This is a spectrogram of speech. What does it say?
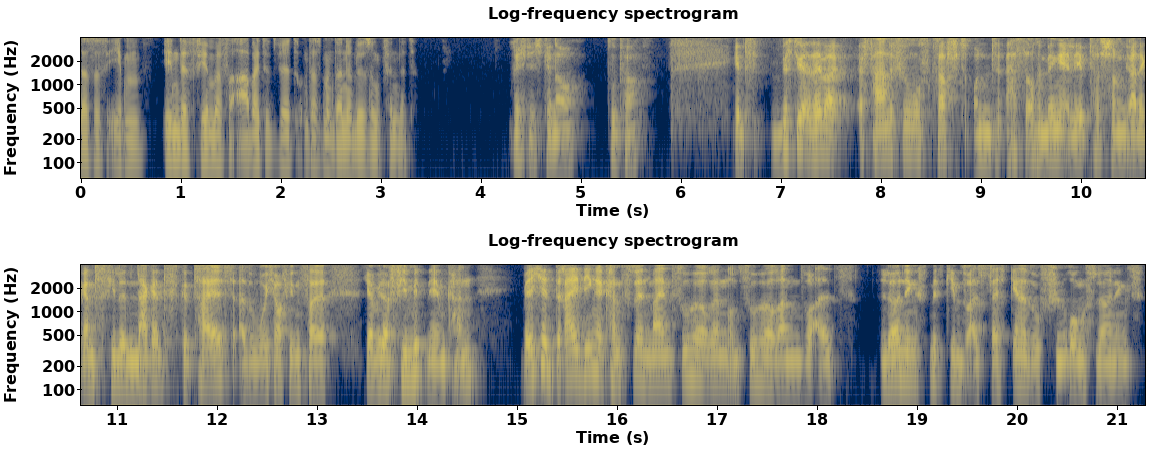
dass es eben in der Firma verarbeitet wird und dass man da eine Lösung findet. Richtig, genau. Super. Jetzt bist du ja selber erfahrene Führungskraft und hast auch eine Menge erlebt, hast schon gerade ganz viele Nuggets geteilt, also wo ich auf jeden Fall ja wieder viel mitnehmen kann. Welche drei Dinge kannst du denn meinen Zuhörerinnen und Zuhörern so als Learnings mitgeben, so als vielleicht gerne so Führungslearnings,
